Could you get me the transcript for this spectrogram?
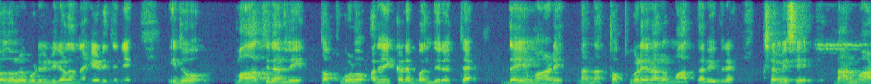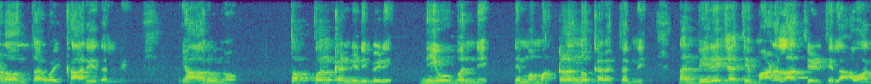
ತೊದಲುಗುಡಿಗಳನ್ನು ಹೇಳಿದ್ದೀನಿ. ಇದು ಮಾತಿನಲ್ಲಿ ತಪ್ಪುಗಳು ಅನೇಕ ಕಡೆ ಬಂದಿರುತ್ತೆ. ದಯಮಾಡಿ ನನ್ನ ತಪ್ಪುಗಳೇನಾದ್ರು ಮಾತಾಡಿದರೆ ಕ್ಷಮಿಸಿ. ನಾನು ಮಾಡೋವಂಥ ಈ ಕಾರ್ಯದಲ್ಲಿ ಯಾರೂ ತಪ್ಪನ್ನು ಕಂಡಿಡಿಬೇಡಿ. ನೀವು ಬನ್ನಿ. ನಿಮ್ಮ ಮಕ್ಕಳನ್ನು ಕರೆತನ್ನಿ. ನಾನು ಬೇರೆ ಜಾತಿ ಮಾಡಲ್ಲ ಅಂತ ಹೇಳ್ತಿಲ್ಲ, ಅವಾಗ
